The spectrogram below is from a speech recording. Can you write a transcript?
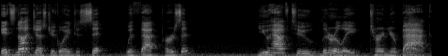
It's not just you're going to sit with that person, you have to literally turn your back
